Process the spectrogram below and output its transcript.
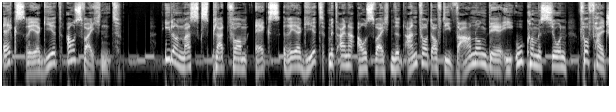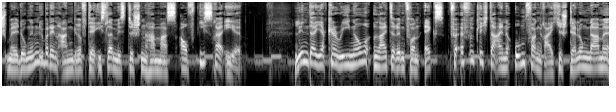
X reagiert ausweichend. Elon Musks Plattform X reagiert mit einer ausweichenden Antwort auf die Warnung der EU-Kommission vor Falschmeldungen über den Angriff der islamistischen Hamas auf Israel. Linda Jaccarino, Leiterin von X, veröffentlichte eine umfangreiche Stellungnahme,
